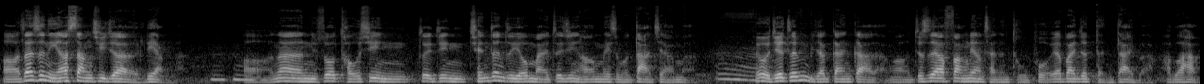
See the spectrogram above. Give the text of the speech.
啊，但是你要上去就要有量嘛，嗯，啊，那你说投信最近前阵子有买，最近好像没什么大家嘛，嗯，所以我觉得这边比较尴尬了啊，就是要放量才能突破，要不然就等待吧，好不好？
